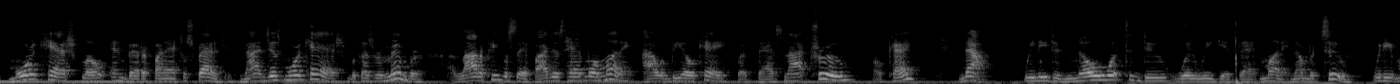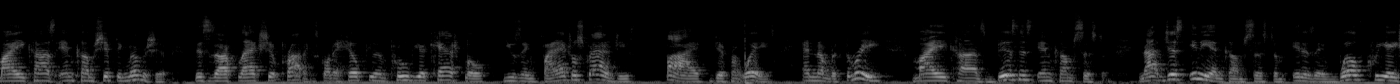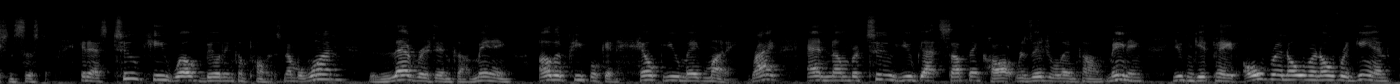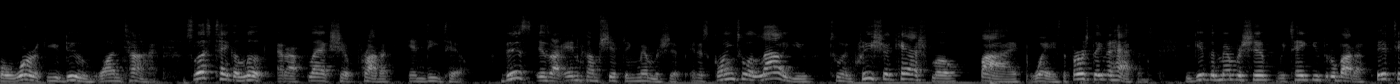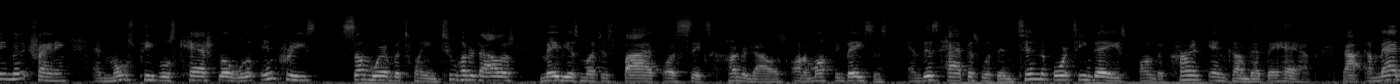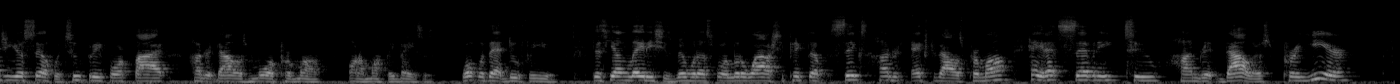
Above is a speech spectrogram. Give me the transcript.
more cash flow and better financial strategies. Not just more cash, because remember, a lot of people say if I just had more money, I would be okay. But that's not true. Okay? Now, we need to know what to do when we get that money. Number two, we need MyEcon's income shifting membership. This is our flagship product. It's going to help you improve your cash flow using financial strategies five different ways. And number three, MyEcon's business income system. Not just any income system, it is a wealth creation system. It has two key wealth building components. Number one, leveraged income, meaning other people can help you make money, right? And number two, you've got something called residual income, meaning you can get paid over and over and over again for work you do one time. So let's take a look at our flagship product in detail. This is our income shifting membership, and it's going to allow you to increase your cash flow five ways. The first thing that happens, you get the membership, we take you through about a 15 minute training, and most people's cash flow will increase somewhere between $200, maybe as much as five or $600 on a monthly basis. And this happens within 10 to 14 days on the current income that they have. Now, imagine yourself with two, three, four, five hundred dollars more per month on a monthly basis. What would that do for you? This young lady, she's been with us for a little while. She picked up 600 extra dollars per month. Hey, that's $7,200 per year.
